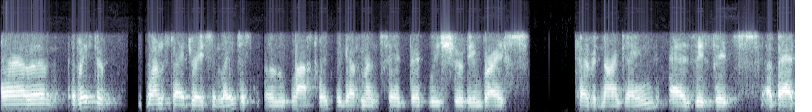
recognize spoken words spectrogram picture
Uh, at least at one stage recently, just last week, the government said that we should embrace COVID 19 as if it's a bad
